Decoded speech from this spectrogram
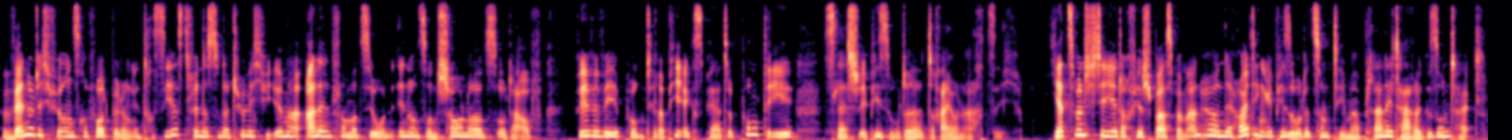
Wenn du dich für unsere Fortbildung interessierst, findest du natürlich wie immer alle Informationen in unseren Shownotes oder auf www.therapieexperte.de slash Episode 83. Jetzt wünsche ich dir jedoch viel Spaß beim Anhören der heutigen Episode zum Thema planetare Gesundheit.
